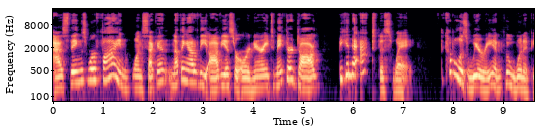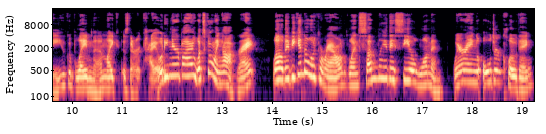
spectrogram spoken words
as things were fine one second, nothing out of the obvious or ordinary to make their dog begin to act this way. The couple is weary, and who wouldn't be? Who could blame them? Like, is there a coyote nearby? What's going on, right? Well, they begin to look around when suddenly they see a woman wearing older clothing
